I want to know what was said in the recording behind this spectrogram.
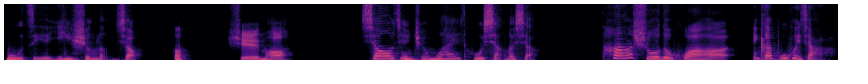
木子爷一声冷笑：“哼，是吗？”萧剑尘歪头想了想，他说的话应该不会假。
